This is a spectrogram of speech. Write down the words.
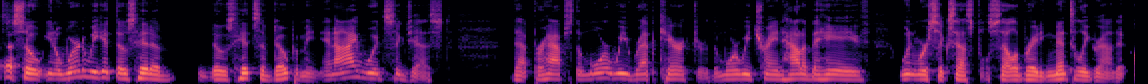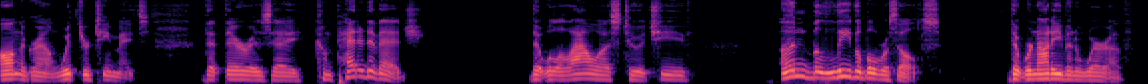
so, you know, where do we get those hit of those hits of dopamine? And I would suggest that perhaps the more we rep character, the more we train how to behave when we're successful, celebrating mentally grounded, on the ground with your teammates, that there is a competitive edge that will allow us to achieve unbelievable results that we're not even aware of.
